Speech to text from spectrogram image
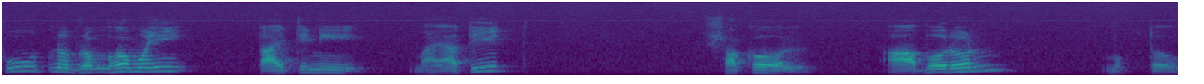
পূর্ণ ব্রহ্মময়ী, তাই তিনি মায়াতীত। সকল আবরণ মুক্ত।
